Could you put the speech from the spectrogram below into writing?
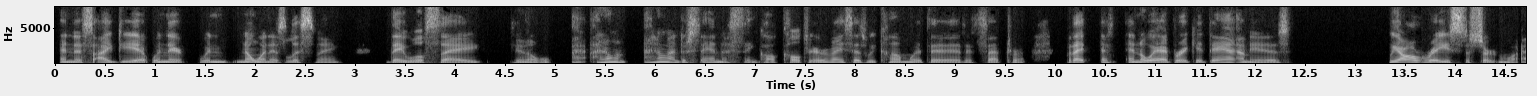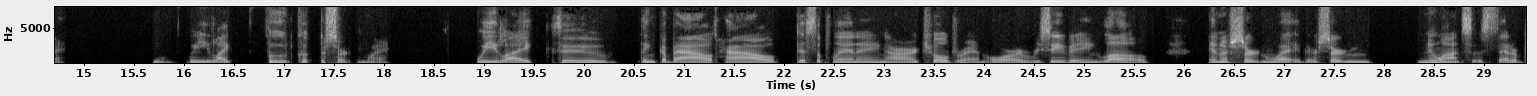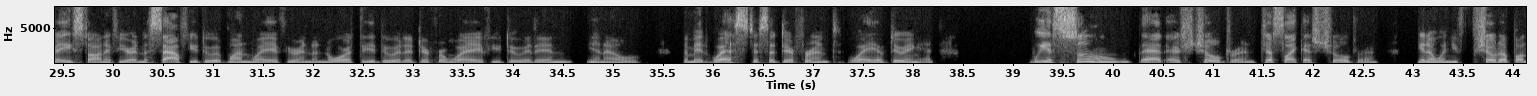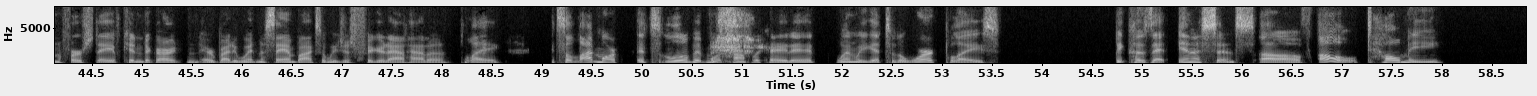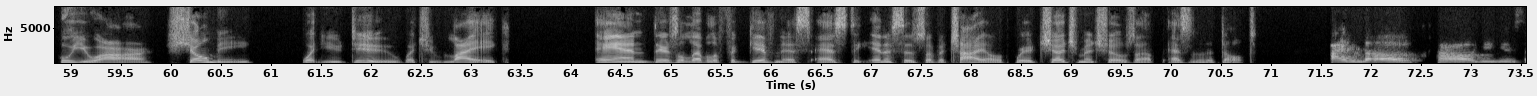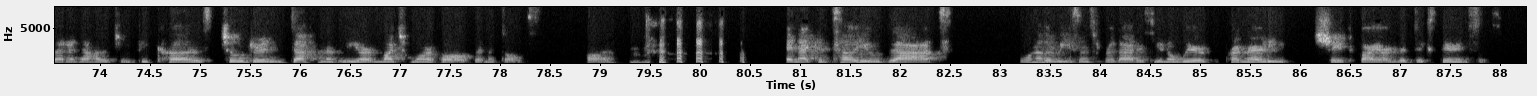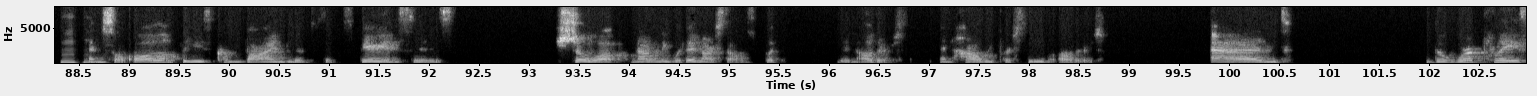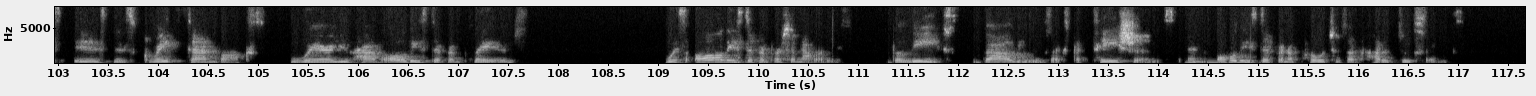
and this idea when they're when no one is listening, they will say, you know, I, I don't I don't understand this thing called culture. Everybody says we come with it, etc. But I and the way I break it down is we all raised a certain way. We like food cooked a certain way. We like to think about how disciplining our children or receiving love in a certain way. There are certain nuances that are based on if you're in the South, you do it one way. If you're in the North, you do it a different way. If you do it in, you know, the Midwest, it's a different way of doing it. We assume that as children, just like as children, you know, when you showed up on the first day of kindergarten, everybody went in a sandbox and we just figured out how to play it's a lot more it's a little bit more complicated when we get to the workplace because that innocence of oh tell me who you are show me what you do what you like. And there's a level of forgiveness as the innocence of a child where judgment shows up as an adult. I love how you use that analogy because children definitely are much more evolved than adults are. and I can tell you that one of the reasons for that is, you know, we're primarily shaped by our lived experiences. Mm-hmm. And so all of these combined lived experiences show up not only within ourselves, but in others and how we perceive others. And the workplace is this great sandbox where you have all these different players with all these different personalities, beliefs, values, expectations, and mm-hmm. all these different approaches on how to do things.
